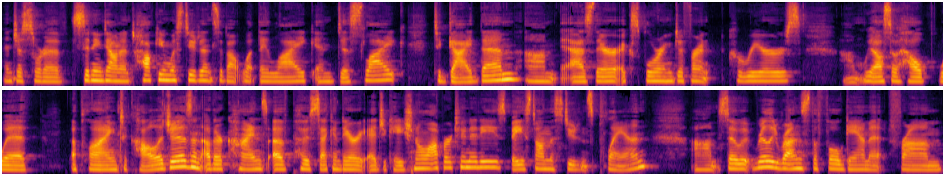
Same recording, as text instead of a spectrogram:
and just sort of sitting down and talking with students about what they like and dislike to guide them um, as they're exploring different careers. Um, we also help with applying to colleges and other kinds of post secondary educational opportunities based on the student's plan. Um, so it really runs the full gamut from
